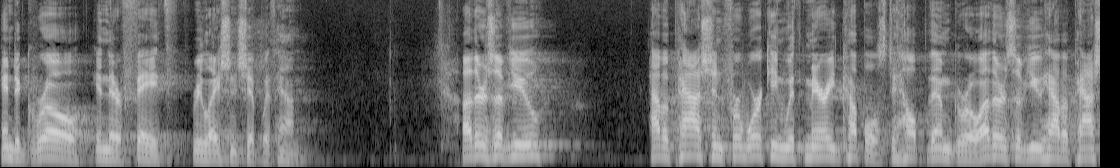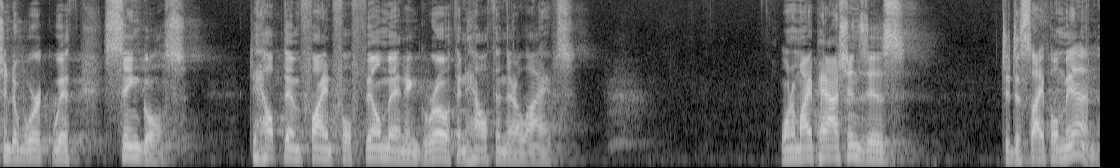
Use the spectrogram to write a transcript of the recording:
and to grow in their faith relationship with Him. Others of you have a passion for working with married couples to help them grow. Others of you have a passion to work with singles to help them find fulfillment and growth and health in their lives. One of my passions is to disciple men.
